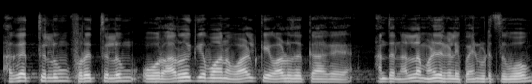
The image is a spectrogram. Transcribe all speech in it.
அகத்திலும் புறத்திலும் ஓர் ஆரோக்கியமான வாழ்க்கை வாழ்வதற்காக அந்த நல்ல மனிதர்களை பயன்படுத்துவோம்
